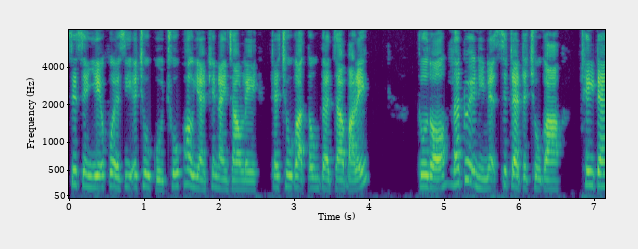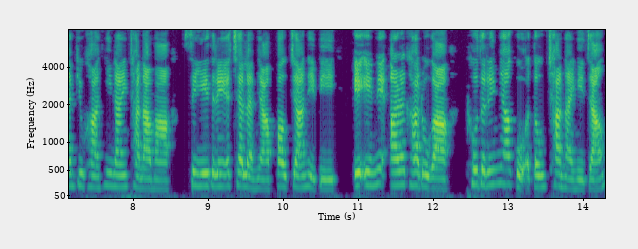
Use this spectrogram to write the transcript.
စစ်စင်ရေးအဖွဲ့အစည်းအချို့ကိုချိုးဖောက်ရန်ဖြစ်နိုင်ကြောင်းလည်းတချို့ကသုံးသပ်ကြပါတယ်။သို့သောလက်တွေ့အနေနဲ့စစ်တပ်တချို့က ထိတ်တန်းပြူဟာညှိနှိုင်းဌာနမှာစစ်ရေးသတင်းအချက်အလက်များပေါက်ကြားနေပြီး AA နှင့်အာရခတို့ကထိုသတင်းများကိုအသုံးချနိုင်နေကြောင်း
